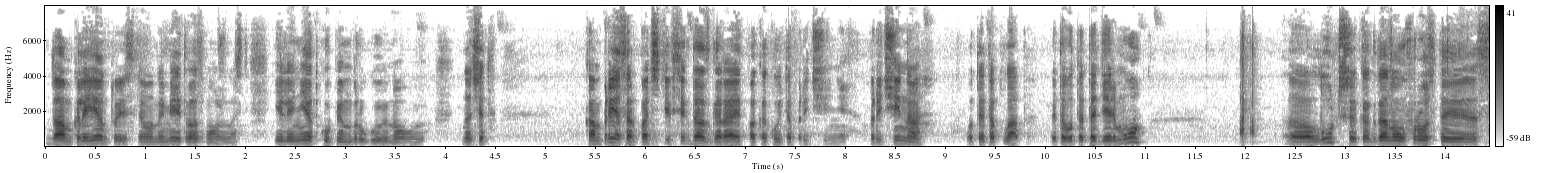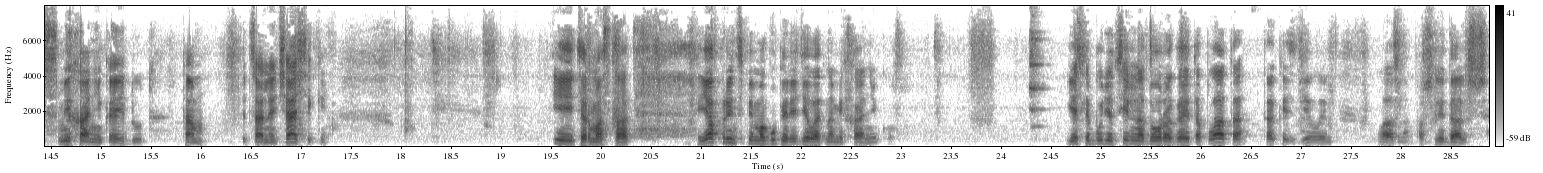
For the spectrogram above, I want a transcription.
дам клиенту, если он имеет возможность. Или нет, купим другую новую. Значит, компрессор почти всегда сгорает по какой-то причине. Причина вот эта плата. Это вот это дерьмо э, лучше, когда ноуфросты с механикой идут. Там специальные часики и термостат. Я, в принципе, могу переделать на механику. Если будет сильно дорого эта плата, так и сделаем. Ладно, пошли дальше.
